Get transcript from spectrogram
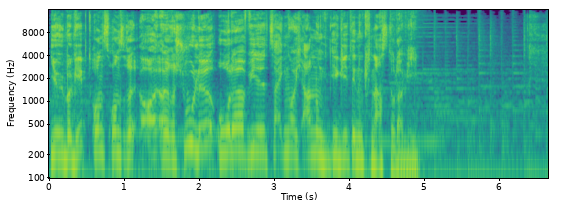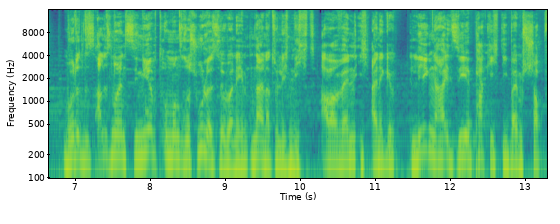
ihr übergebt uns unsere, eure Schule oder wir zeigen euch an und ihr geht in den Knast oder wie? Wurde das alles nur inszeniert, um unsere Schule zu übernehmen? Nein, natürlich nicht. Aber wenn ich eine Gelegenheit sehe, packe ich die beim Schopf.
